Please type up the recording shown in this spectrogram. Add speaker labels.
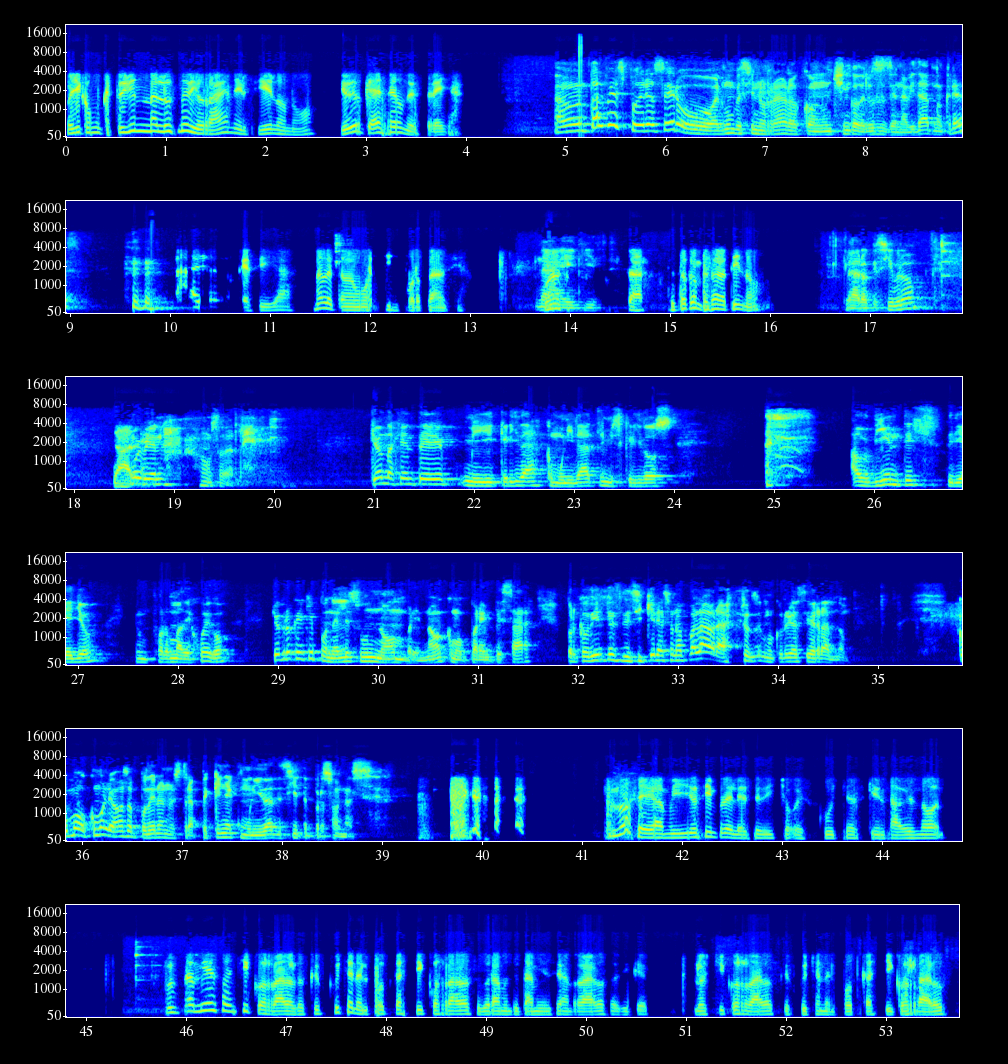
Speaker 1: Oye, como que estoy viendo una luz medio rara en el cielo, ¿no? Yo digo que debe ser una estrella.
Speaker 2: Ah, tal vez podría ser, o algún vecino raro con un chingo de luces de Navidad, ¿no crees?
Speaker 1: Ah, yo creo que sí, ya. No le tomemos importancia.
Speaker 2: Nah,
Speaker 1: Bueno. Te toca empezar a ti, ¿no?
Speaker 2: Claro que sí, bro.
Speaker 1: Dale.
Speaker 2: Muy bien, vamos a darle. ¿Qué onda, gente? Mi querida comunidad y mis queridos audientes, diría yo, en forma de juego. Yo creo que hay que ponerles un nombre, ¿no? Como para empezar, porque audientes ni siquiera es una palabra, eso se me ocurrió así de random. ¿Cómo, ¿Cómo le vamos a poner a nuestra pequeña comunidad de siete personas?
Speaker 1: No sé, a mí yo siempre les he dicho, escuchas, quién sabe, no. Pues también son chicos raros, los que escuchan el podcast chicos raros seguramente también sean raros, así que los chicos raros que escuchan el podcast chicos raros,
